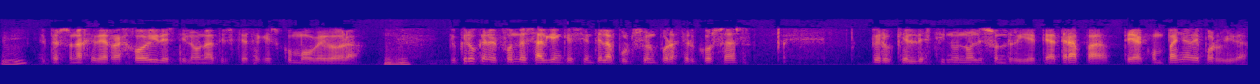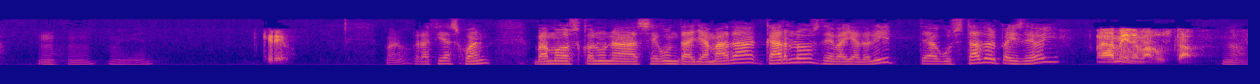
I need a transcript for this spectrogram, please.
El personaje de Rajoy destila una tristeza que es conmovedora. Yo creo que en el fondo es alguien que siente la pulsión por hacer cosas pero que el destino no le sonríe, te atrapa, te acompaña de por vida. muy bien. Creo. Bueno, gracias Juan. Vamos con una segunda llamada. Carlos, de Valladolid, ¿te ha gustado el país de hoy? A mí no me ha gustado. No.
